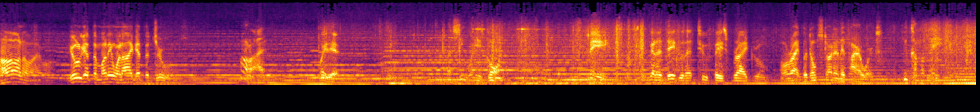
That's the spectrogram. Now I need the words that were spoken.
Oh, no, I won't. You'll get the money when I get the jewels. All right. Wait here. Let's see where he's going. Me. I've got a date with that two-faced bridegroom. All right, but don't start any fireworks. You come with me.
